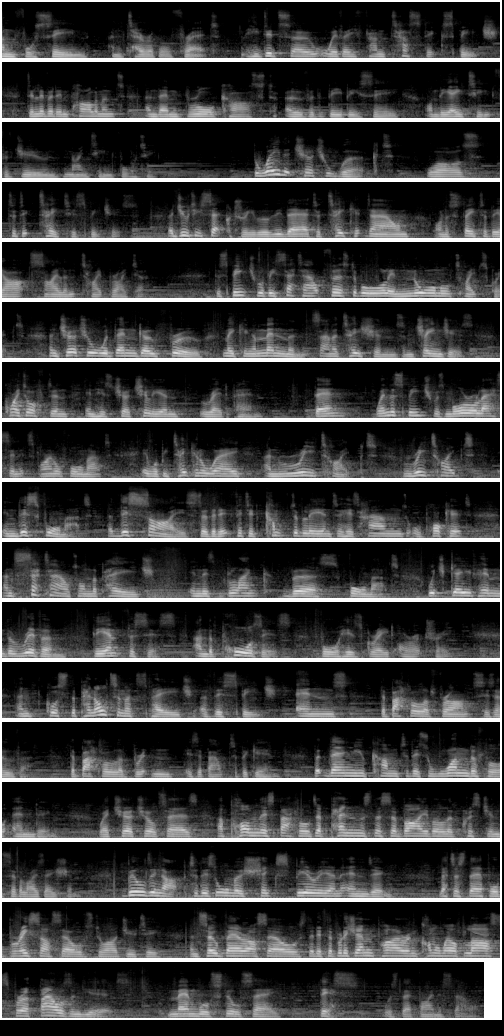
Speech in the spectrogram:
unforeseen and terrible threat. He did so with a fantastic speech delivered in Parliament and then broadcast over the BBC on the 18th of June 1940. The way that Churchill worked was to dictate his speeches. A duty secretary will be there to take it down on a state-of-the-art silent typewriter. The speech would be set out first of all in normal typescript, and Churchill would then go through, making amendments, annotations and changes, quite often in his Churchillian red pen. Then, when the speech was more or less in its final format, it would be taken away and retyped, retyped in this format, at this size, so that it fitted comfortably into his hand or pocket, and set out on the page in this blank verse format, which gave him the rhythm, the emphasis, and the pauses for his great oratory. And of course, the penultimate page of this speech ends the Battle of France is over. The Battle of Britain is about to begin. But then you come to this wonderful ending where Churchill says, upon this battle depends the survival of Christian civilization. Building up to this almost Shakespearean ending, let us therefore brace ourselves to our duty and so bear ourselves that if the British Empire and Commonwealth lasts for a thousand years, men will still say, this was their finest hour.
